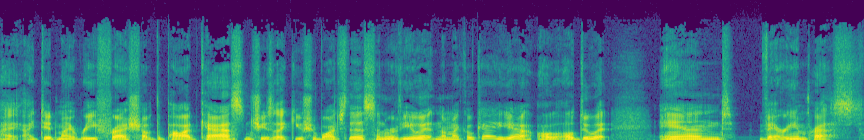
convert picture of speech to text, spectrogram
I, I did my refresh of the podcast, and she's like, "You should watch this and review it." And I'm like, "Okay, yeah, I'll I'll do it." And very impressed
